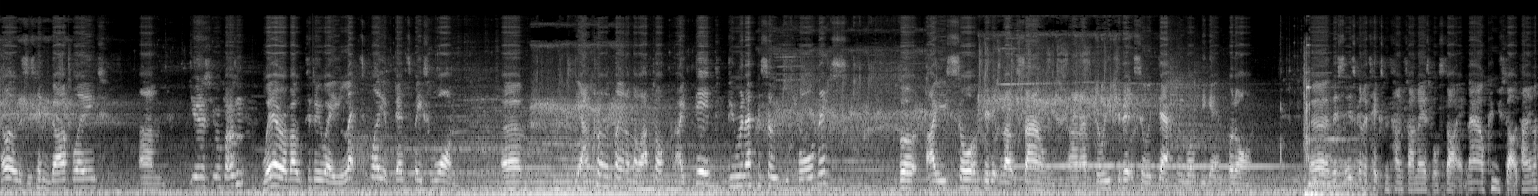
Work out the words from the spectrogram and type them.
Hello, this is Hidden Darkblade, and Eunice, you were pleasant? we're about to do a Let's Play of Dead Space 1. Um, yeah, I'm currently playing on my laptop. I did do an episode before this, but I sort of did it without sound, and I've deleted it, so it definitely won't be getting put on. Uh, this is going to take some time, so I may as well start it now. Can you start a timer?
